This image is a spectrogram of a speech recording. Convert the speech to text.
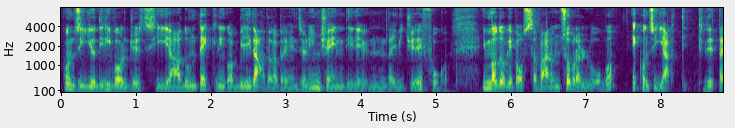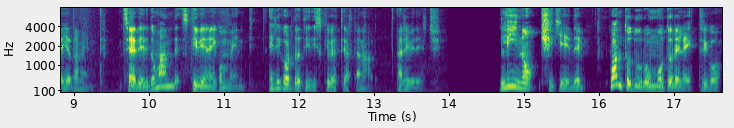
consiglio di rivolgersi ad un tecnico abilitato alla prevenzione incendi dei, dai vigili del fuoco, in modo che possa fare un sopralluogo e consigliarti più dettagliatamente. Se hai delle domande, scrivile nei commenti e ricordati di iscriverti al canale. Arrivederci. Lino ci chiede: quanto dura un motore elettrico?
